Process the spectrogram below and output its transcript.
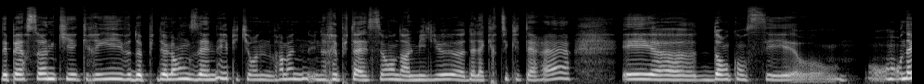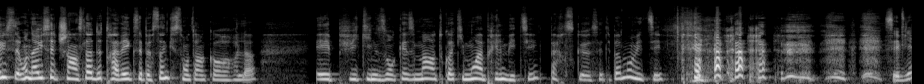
des personnes qui écrivent depuis de longues années puis qui ont une- vraiment une, réputation dans le milieu euh, de la critique littéraire. Et euh, donc. On, on a eu, on a eu cette chance-là de travailler avec ces personnes qui sont encore là. Et puis qui nous ont quasiment, en tout cas, qui m'ont appris le métier parce que c'était pas mon métier. C'est bien.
